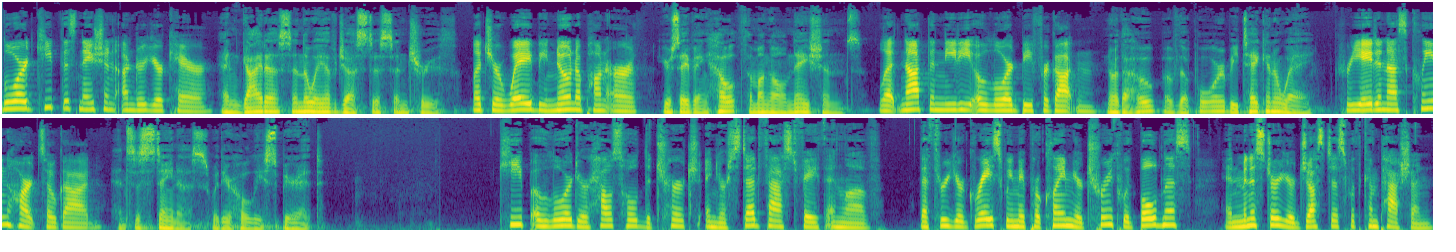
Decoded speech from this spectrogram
Lord, keep this nation under your care. And guide us in the way of justice and truth. Let your way be known upon earth. Your saving health among all nations. Let not the needy, O Lord, be forgotten. Nor the hope of the poor be taken away. Create in us clean hearts, O God. And sustain us with your Holy Spirit. Keep, O Lord, your household, the church, and your steadfast faith and love, that through your grace we may proclaim your truth with boldness and minister your justice with compassion.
